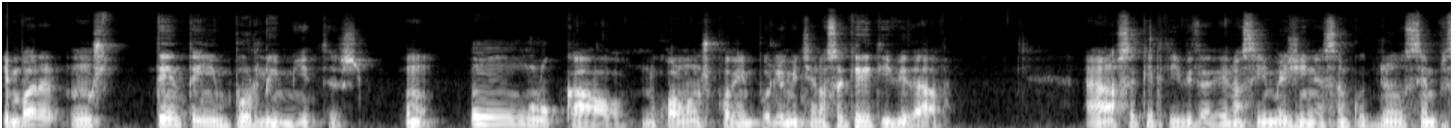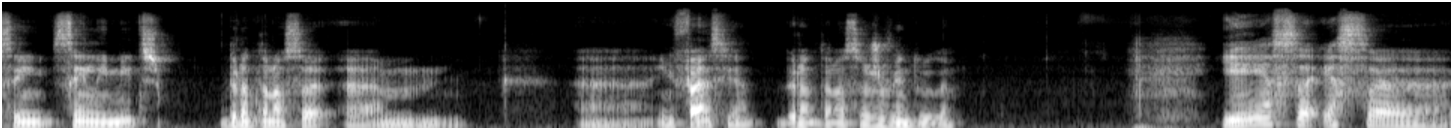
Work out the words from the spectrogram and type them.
embora nos tentem impor limites, um, um local no qual não nos podem impor limites é a nossa criatividade. A nossa criatividade e a nossa imaginação continuam sempre sem, sem limites durante a nossa um, uh, infância, durante a nossa juventude. E é essa, essa,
